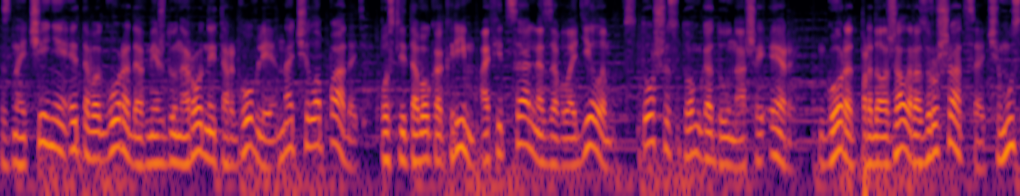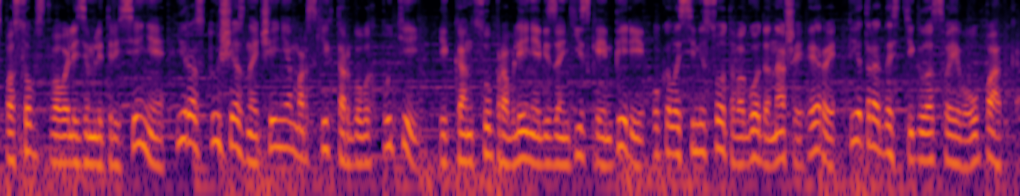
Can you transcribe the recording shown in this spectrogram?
Значение этого города в международной торговле начало падать после того, как Рим официально завладел им в 106 году нашей эры. Город продолжал разрушаться, чему способствовали землетрясения и растущее значение морских торговых путей. И к концу правления Византийской империи около 700 года нашей эры Петра достигла своего упадка.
